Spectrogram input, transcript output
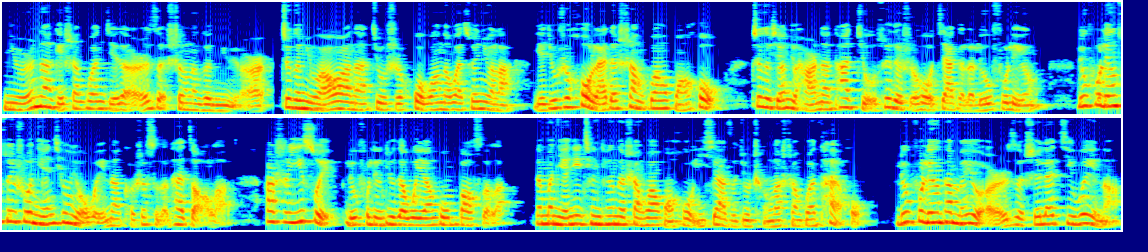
女儿呢，给上官桀的儿子生了个女儿。这个女娃娃呢，就是霍光的外孙女了，也就是后来的上官皇后。这个小女孩呢，她九岁的时候嫁给了刘弗陵。刘弗陵虽说年轻有为呢，可是死得太早了。二十一岁，刘弗陵就在未央宫暴死了。那么年纪轻轻的上官皇后一下子就成了上官太后。刘弗陵他没有儿子，谁来继位呢？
